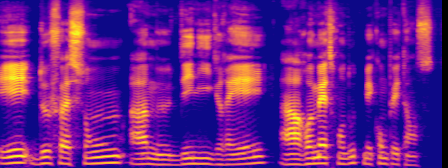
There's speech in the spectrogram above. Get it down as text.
et de façon à me dénigrer, à remettre en doute mes compétences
